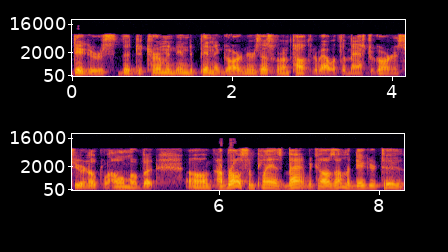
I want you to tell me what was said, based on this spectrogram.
diggers, the determined independent gardeners. That's what I'm talking about with the master gardeners here in Oklahoma. But um, I brought some plants back because I'm a digger too.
